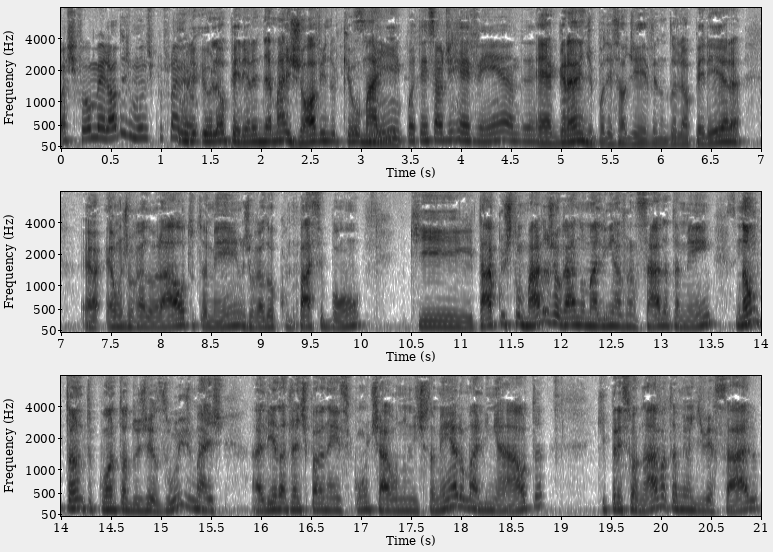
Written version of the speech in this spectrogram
acho que foi o melhor dos mundos pro Flamengo. E o Léo Pereira ainda é mais jovem do que o Sim, potencial de revenda. É grande o potencial de revenda do Léo Pereira. É, é um jogador alto também, um jogador com passe bom, que está acostumado a jogar numa linha avançada também. Não tanto quanto a do Jesus, mas a linha do Atlético Paranaense com o Thiago Nunes também era uma linha alta, que pressionava também o adversário.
